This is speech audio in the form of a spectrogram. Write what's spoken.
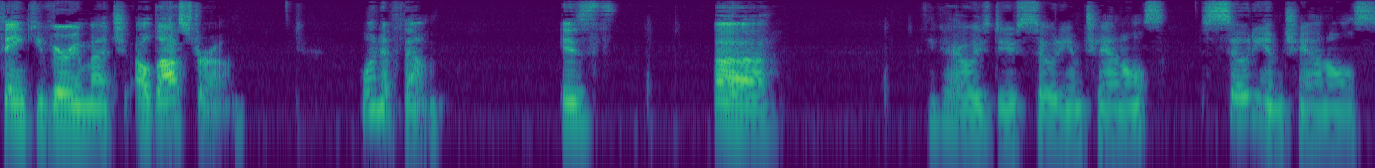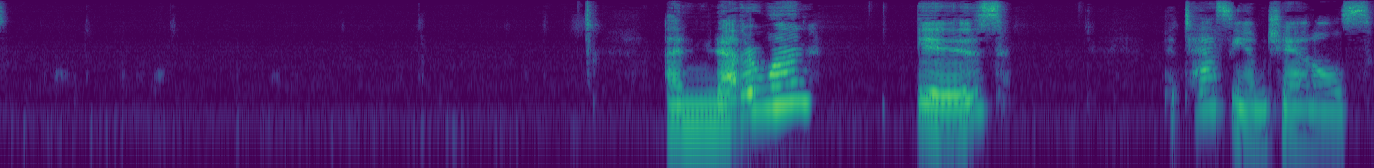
Thank you very much, aldosterone. One of them is, uh, I think I always do sodium channels. Sodium channels. Another one is potassium channels.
